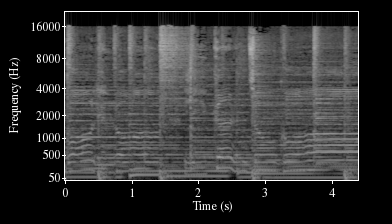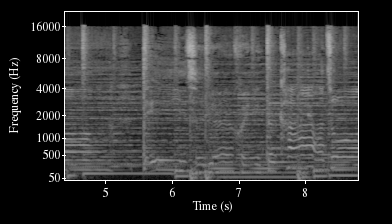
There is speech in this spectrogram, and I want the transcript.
我联络。一个人走过第一次约会的卡座，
